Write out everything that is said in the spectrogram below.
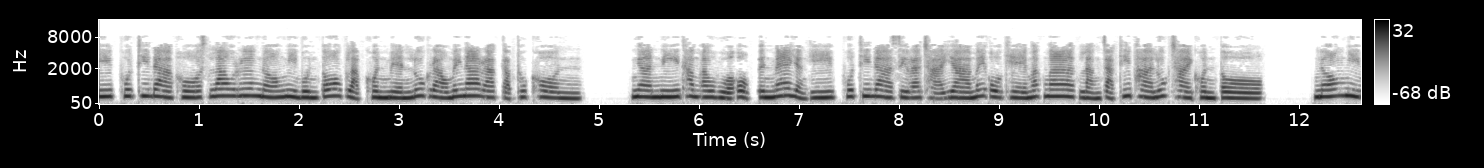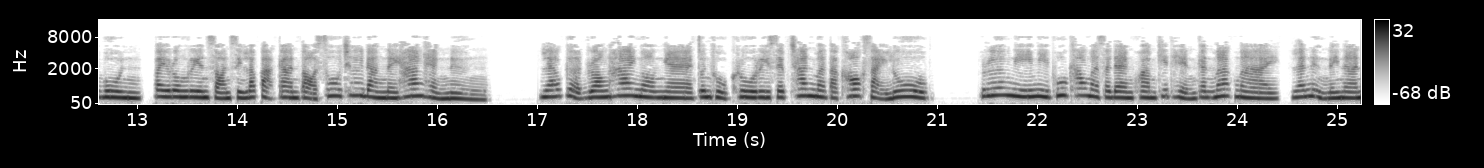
อีพุทธิดาโพสต์เล่าเรื่องน้องมีบุญโต้กลับคนเมนลูกเราไม่น่ารักกับทุกคน งานนี้ทำเอาหัวอกเป็นแม่อย่างอีพุทธิดาศิรฉายาไม่โอเคมากๆ หลังจากที่พาลูกชายคนโต น้องมีบุญไปโรงเรียนสอนศิลปะการต่อสู้ชื่อดังในห้างแห่งหนึ่ง แล้วเกิดร้องไห้งองแงจนถูกครูรีเซพชันมาตะคอกใส่ลูก เรื่องนี้มีผู้เข้ามาแสดงความคิดเห็นกันมากมาย และหนึ่งในนั้น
